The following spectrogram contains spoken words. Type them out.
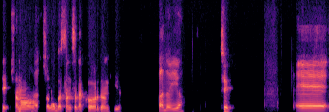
Sì, sono, sono abbastanza d'accordo anch'io. Vado io? Sì. E...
